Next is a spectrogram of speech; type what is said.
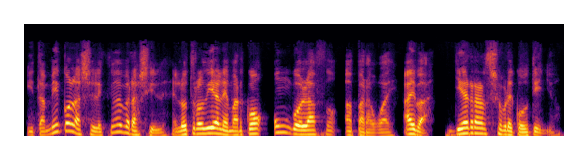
y también con la selección de Brasil. El otro día le marcó un golazo a Paraguay. Ahí va, Gerrard sobre Coutinho.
